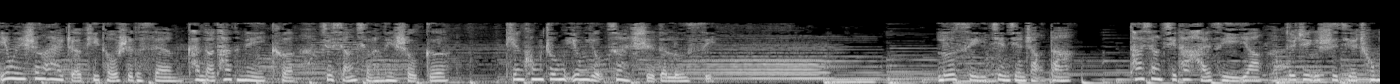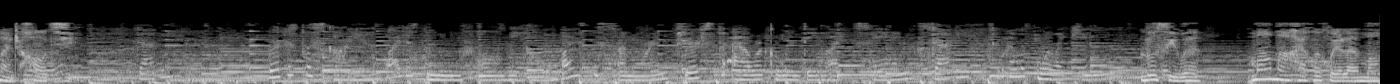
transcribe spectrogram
因为深爱着披头士的 Sam 看到她的那一刻，就想起了那首歌《天空中拥有钻石的 Lucy》。Lucy 渐渐长大，她像其他孩子一样，对这个世界充满着好奇。Daddy, Lucy 问：“妈妈还会回来吗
